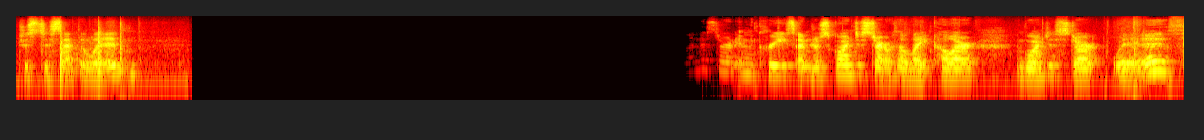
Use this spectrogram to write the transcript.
just to set the lid. To start in the crease, I'm just going to start with a light color. I'm going to start with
